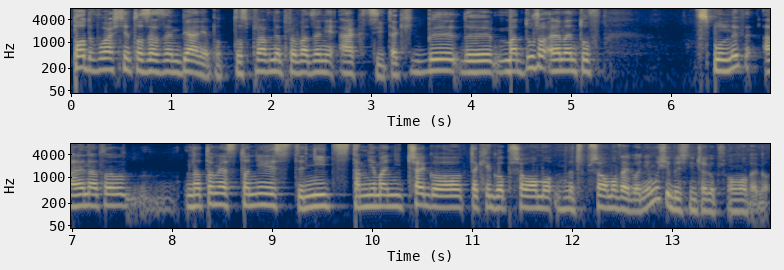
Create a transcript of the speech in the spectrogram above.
pod właśnie to zazębianie, pod to sprawne prowadzenie akcji. Tak jakby y, ma dużo elementów wspólnych, ale na to, natomiast to nie jest nic, tam nie ma niczego takiego przełomo, znaczy przełomowego, nie musi być niczego przełomowego.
